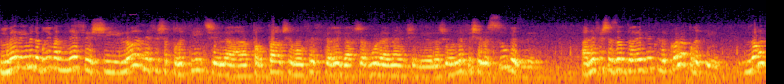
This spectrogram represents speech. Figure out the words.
ממילא אם מדברים על נפש שהיא לא הנפש הפרטית של הפרפר שמעופף כרגע עכשיו מול העיניים שלי, אלא שהוא נפש של הסוג הזה, הנפש הזאת דואגת לכל הפרטים, לא רק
